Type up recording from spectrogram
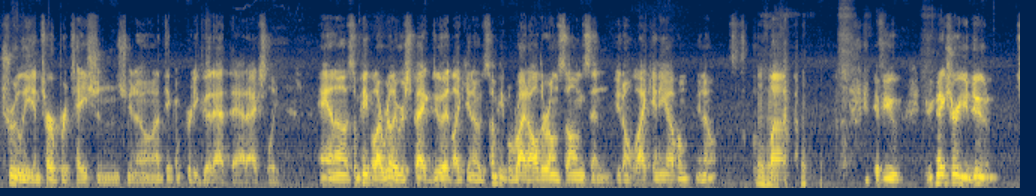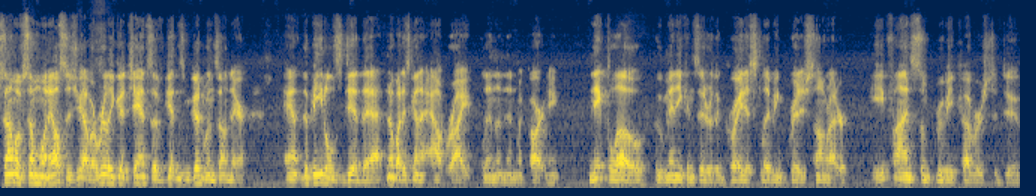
truly interpretations, you know. I think I'm pretty good at that, actually. And uh, some people I really respect do it. Like, you know, some people write all their own songs and you don't like any of them, you know. Mm-hmm. But if you if you make sure you do some of someone else's, you have a really good chance of getting some good ones on there. And the Beatles did that. Nobody's going to outright Lennon and McCartney. Nick Lowe, who many consider the greatest living British songwriter, he finds some groovy covers to do.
